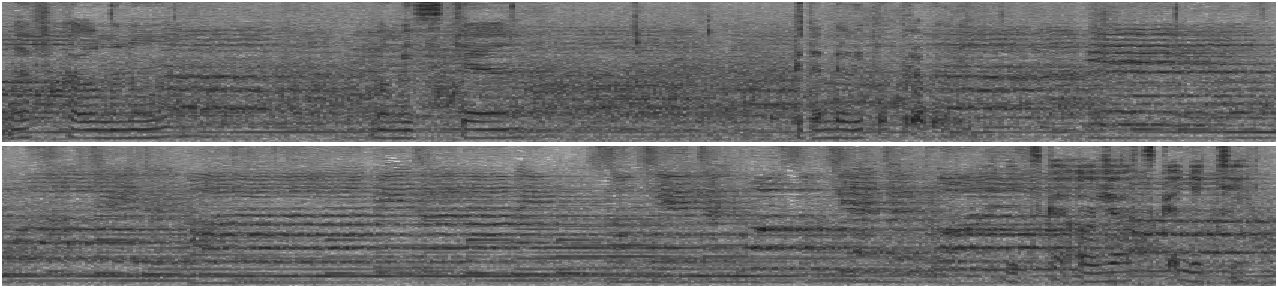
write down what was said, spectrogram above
Jsme v Chelmnu na místě, kde byli popraveni. Ležácké děti.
